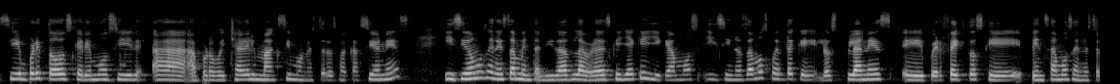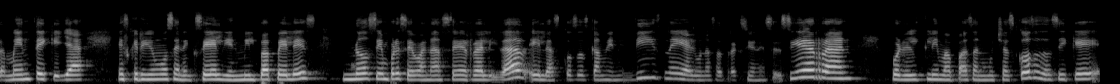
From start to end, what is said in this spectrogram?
siempre todos queremos ir a aprovechar el máximo nuestras vacaciones y si vamos en esta mentalidad, la verdad es que ya que llegamos y si nos damos cuenta que los planes eh, perfectos que pensamos en nuestra mente, que ya escribimos en Excel y en mil papeles, no siempre se van a hacer realidad. Eh, las cosas cambian en Disney, algunas atracciones se cierran, por el clima pasan muchas cosas, así que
